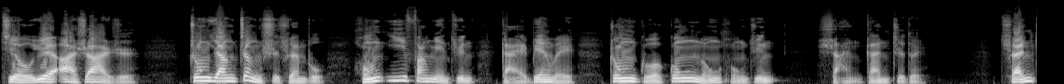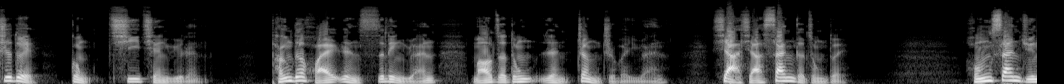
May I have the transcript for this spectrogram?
九月二十二日，中央正式宣布红一方面军改编为中国工农红军陕甘支队，全支队共七千余人，彭德怀任司令员，毛泽东任政治委员，下辖三个纵队。红三军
